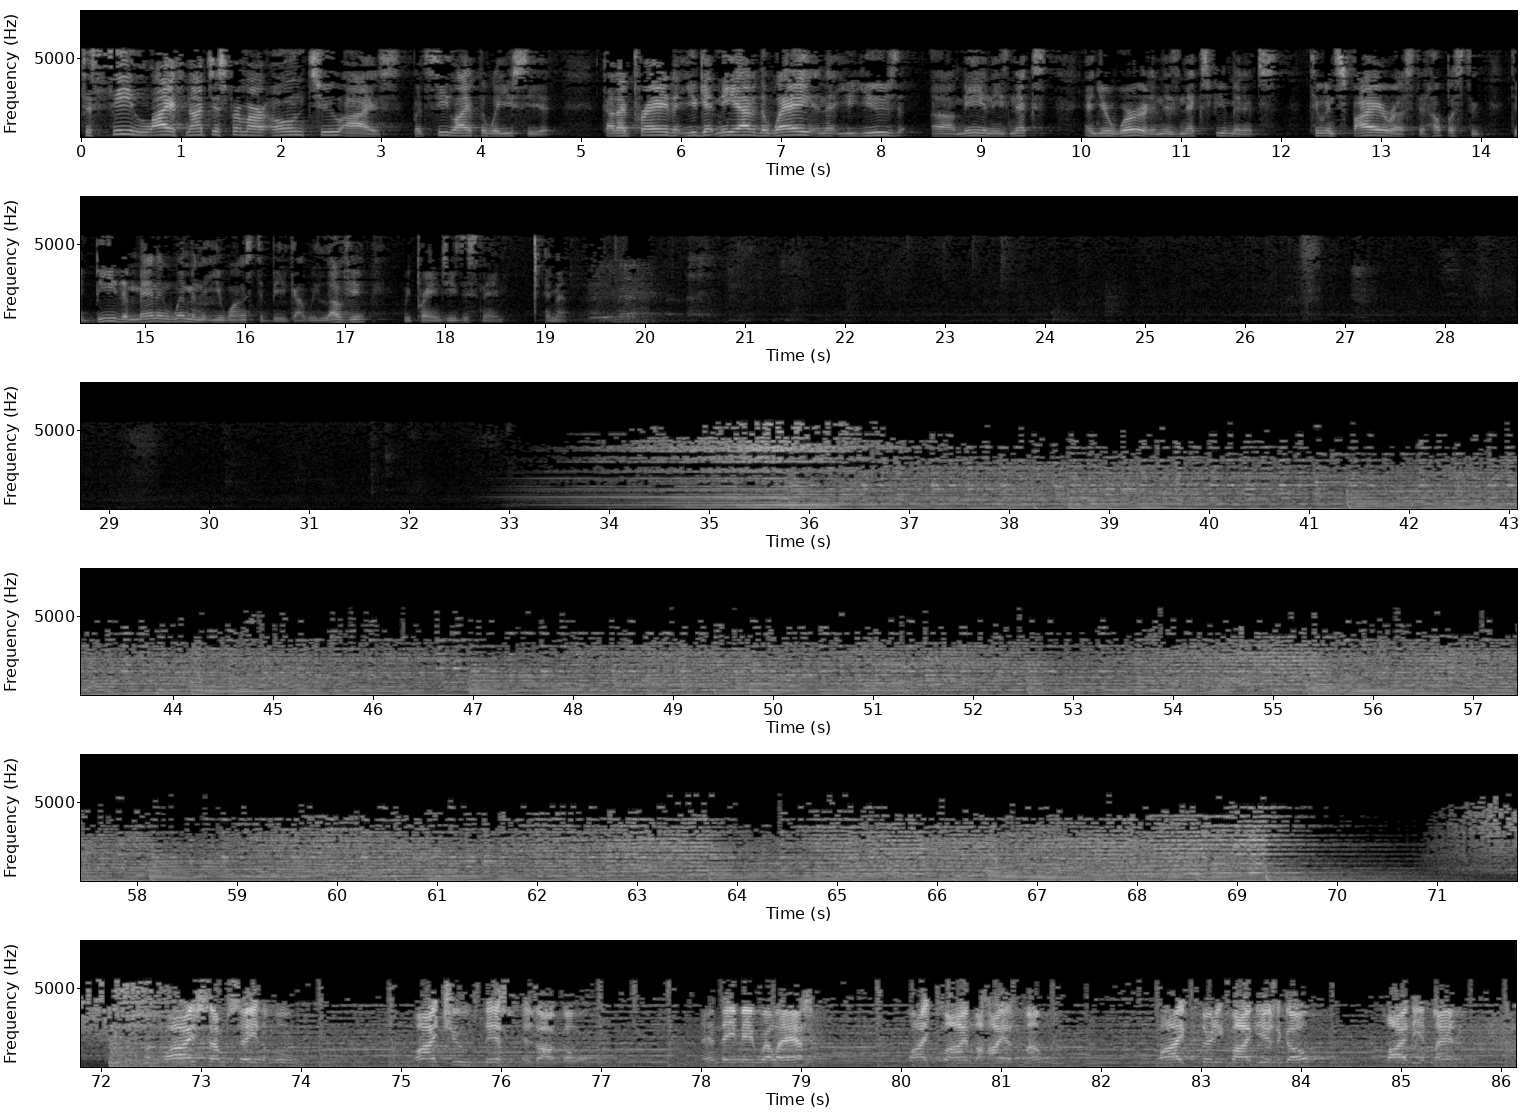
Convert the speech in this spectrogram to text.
to see life not just from our own two eyes, but see life the way you see it. God, I pray that you get me out of the way and that you use uh, me in these next and your word in these next few minutes to inspire us, to help us to, to be the men and women that you want us to be. God, we love you. We pray in Jesus' name. Amen. Amen.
